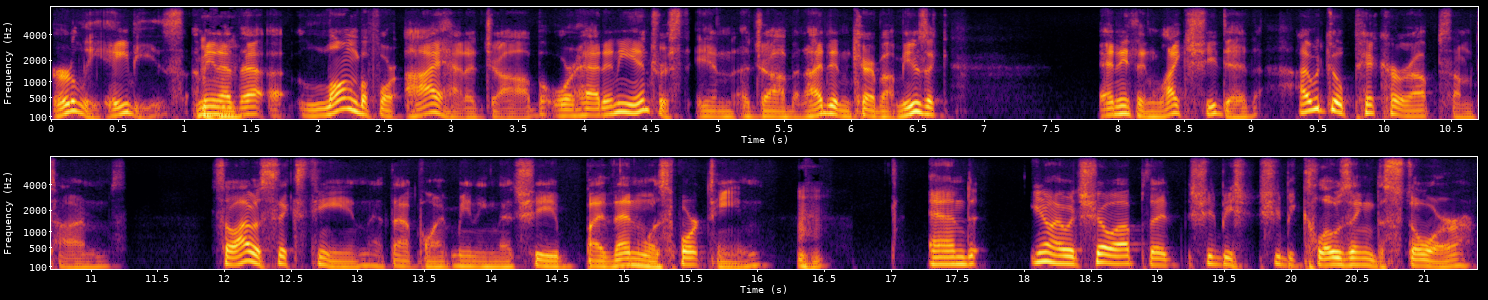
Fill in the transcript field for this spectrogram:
early 80s. I mean, mm-hmm. that, uh, long before I had a job or had any interest in a job, and I didn't care about music anything like she did. I would go pick her up sometimes. So I was 16 at that point, meaning that she by then was 14. Mm-hmm and you know, I would show up that she'd be she'd be closing the store,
